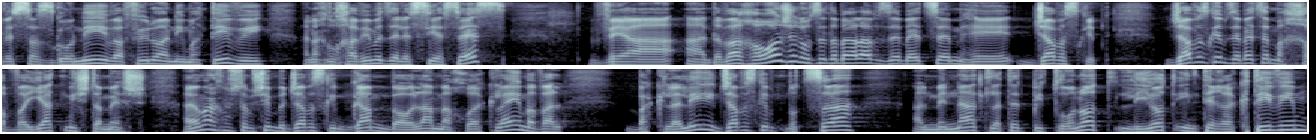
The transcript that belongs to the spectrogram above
וססגוני ואפילו אנימטיבי, אנחנו חייבים את זה ל-CSS. והדבר האחרון שאני רוצה לדבר עליו זה בעצם uh, JavaScript. JavaScript זה בעצם החוויית משתמש. היום אנחנו משתמשים ב-JavaScript גם בעולם מאחורי הקלעים, אבל בכללי JavaScript נוצרה על מנת לתת פתרונות להיות אינטראקטיביים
